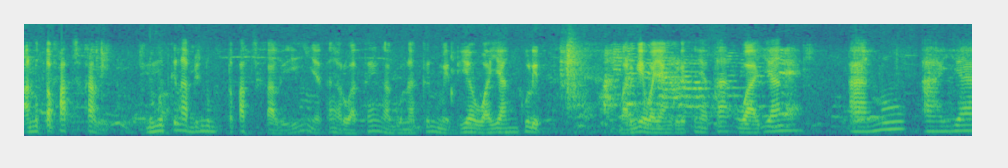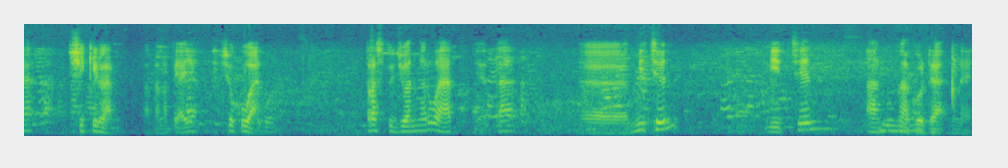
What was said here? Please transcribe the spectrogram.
anu tepat sekali. Numutkeun abdi nu tepat sekali nyata ngaruat teh ngagunakeun media wayang kulit. Marge wayang kulit nyata wayang anu aya sikilan atau tapi aya sukuan. Terus tujuan ngaruat nyata eh, micen micen anu ngagodana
